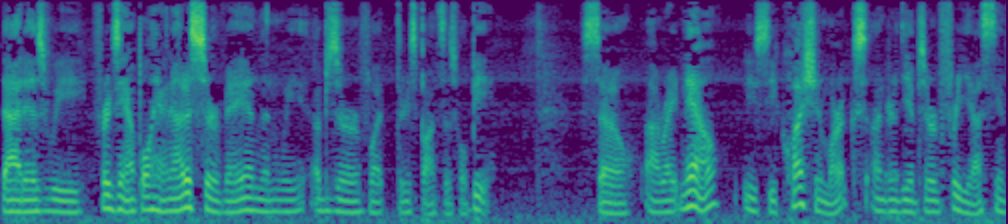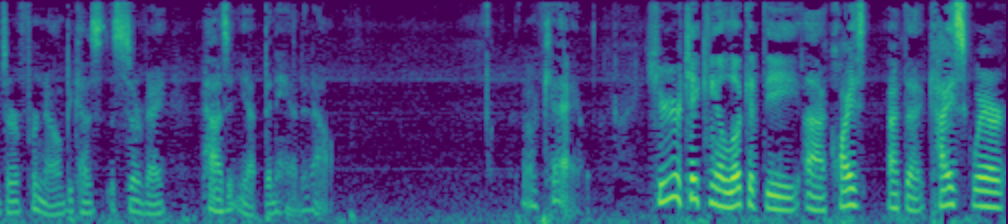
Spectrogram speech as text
That is, we, for example, hand out a survey and then we observe what the responses will be. So uh, right now, you see question marks under the observed for yes, the observed for no, because the survey hasn't yet been handed out. Okay. Here you're taking a look at the uh, at the chi-square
